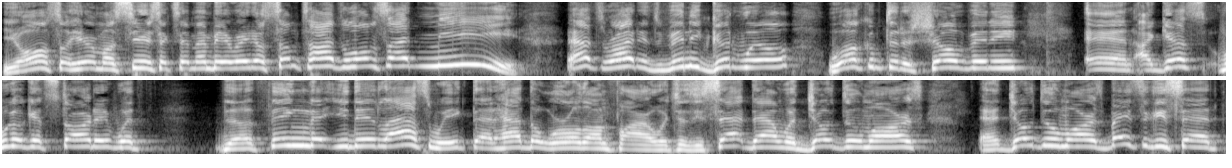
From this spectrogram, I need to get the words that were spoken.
You also hear him on SiriusXM NBA Radio, sometimes alongside me. That's right, it's Vinny Goodwill. Welcome to the show, Vinny. And I guess we're going to get started with the thing that you did last week that had the world on fire, which is you sat down with Joe Dumars, and Joe Dumars basically said,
